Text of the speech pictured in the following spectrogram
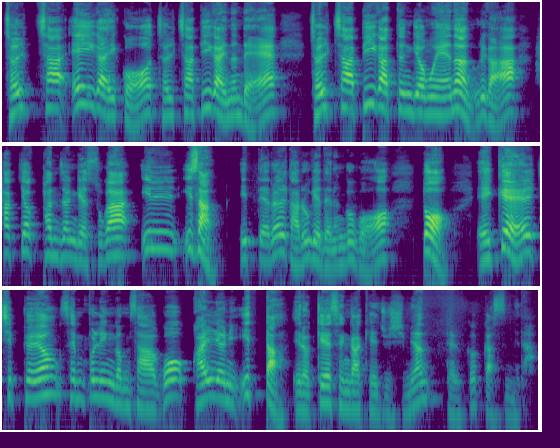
절차 A가 있고 절차 B가 있는데 절차 B 같은 경우에는 우리가 합격 판정 개수가 1 이상 이때를 다루게 되는 거고 또 AQL 지표형 샘플링 검사하고 관련이 있다 이렇게 생각해 주시면 될 것 같습니다.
